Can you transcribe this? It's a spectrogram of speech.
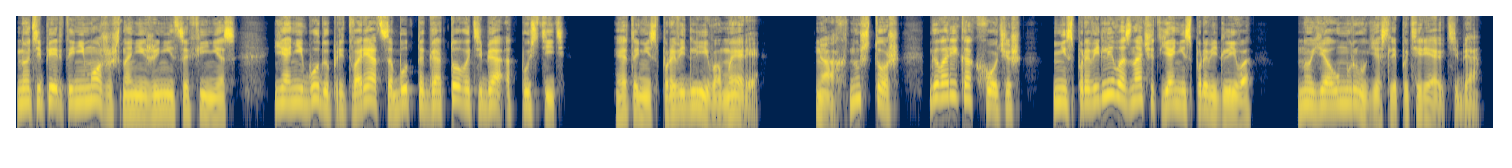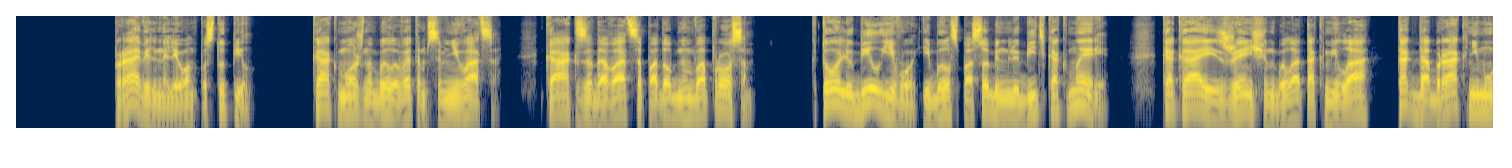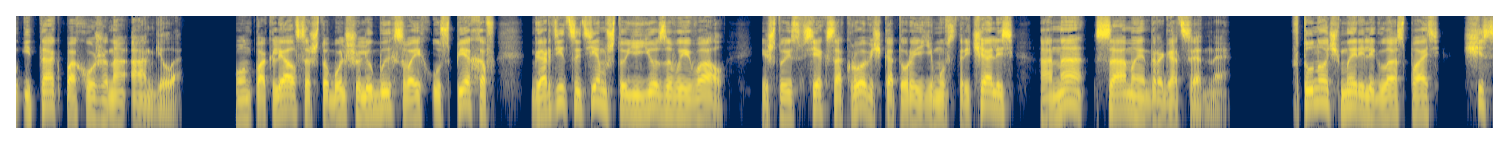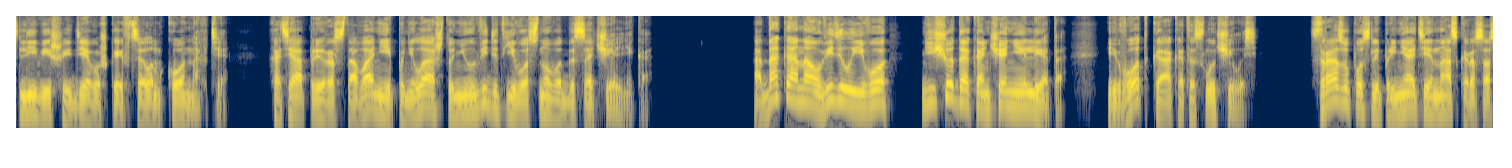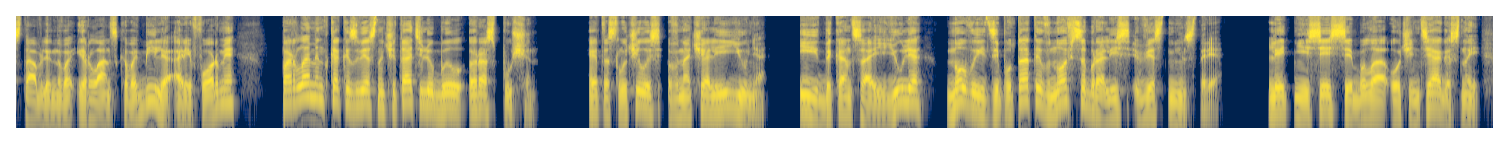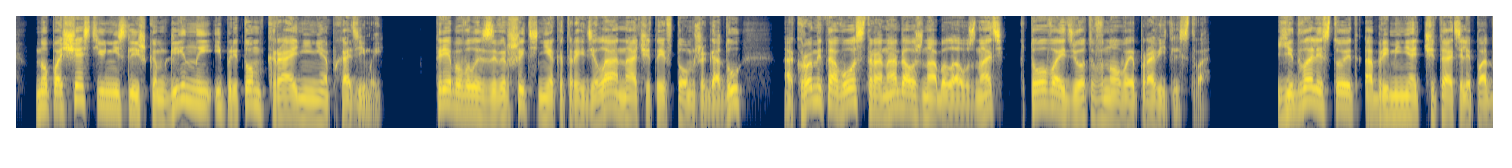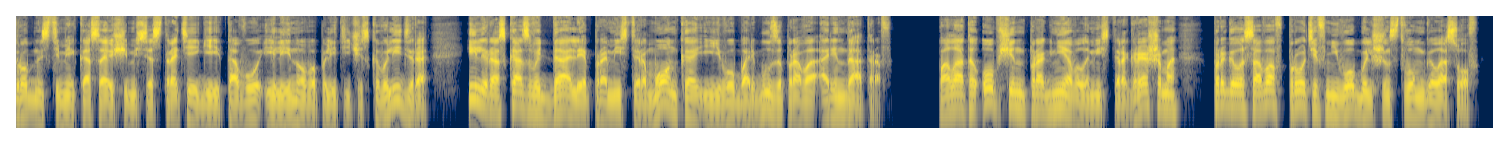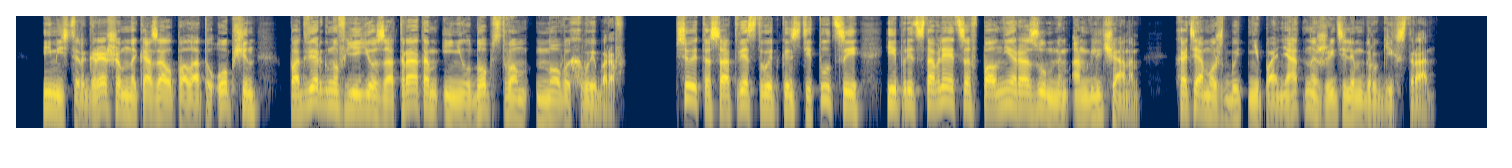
Но теперь ты не можешь на ней жениться, Финиас. Я не буду притворяться, будто готова тебя отпустить. Это несправедливо, Мэри. Ах, ну что ж, говори как хочешь. Несправедливо значит, я несправедлива. Но я умру, если потеряю тебя. Правильно ли он поступил? Как можно было в этом сомневаться? Как задаваться подобным вопросом? Кто любил его и был способен любить, как Мэри? Какая из женщин была так мила, так добра к нему и так похожа на ангела. Он поклялся, что больше любых своих успехов гордится тем, что ее завоевал, и что из всех сокровищ, которые ему встречались, она самая драгоценная. В ту ночь Мэри легла спать счастливейшей девушкой в целом Коннахте, хотя при расставании поняла, что не увидит его снова до сочельника. Однако она увидела его еще до окончания лета, и вот как это случилось. Сразу после принятия наскоро составленного ирландского биля о реформе парламент, как известно читателю, был распущен. Это случилось в начале июня, и до конца июля новые депутаты вновь собрались в Вестминстере. Летняя сессия была очень тягостной, но, по счастью, не слишком длинной и притом крайне необходимой. Требовалось завершить некоторые дела, начатые в том же году, а кроме того, страна должна была узнать, кто войдет в новое правительство. Едва ли стоит обременять читателя подробностями, касающимися стратегии того или иного политического лидера, или рассказывать далее про мистера Монка и его борьбу за права арендаторов. Палата общин прогневала мистера Грэшема, проголосовав против него большинством голосов, и мистер Грэшем наказал Палату общин, подвергнув ее затратам и неудобствам новых выборов. Все это соответствует Конституции и представляется вполне разумным англичанам, хотя может быть непонятно жителям других стран.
